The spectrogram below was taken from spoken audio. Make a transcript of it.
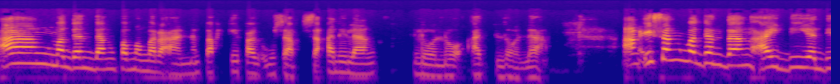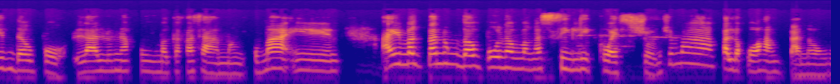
ang magandang pamamaraan ng pakikipag-usap sa kanilang lolo at lola. Ang isang magandang idea din daw po, lalo na kung magkakasamang kumain, ay magtanong daw po ng mga silly questions, yung mga kalokohang tanong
